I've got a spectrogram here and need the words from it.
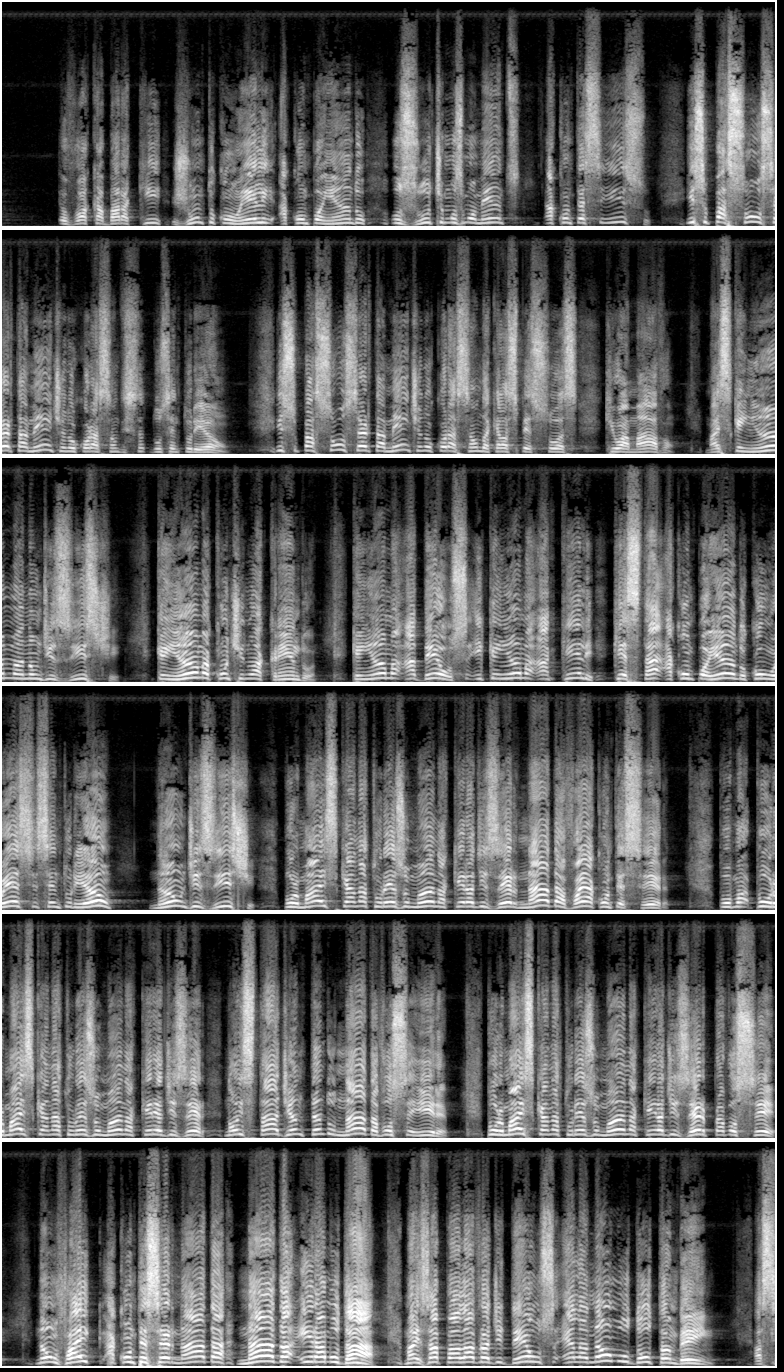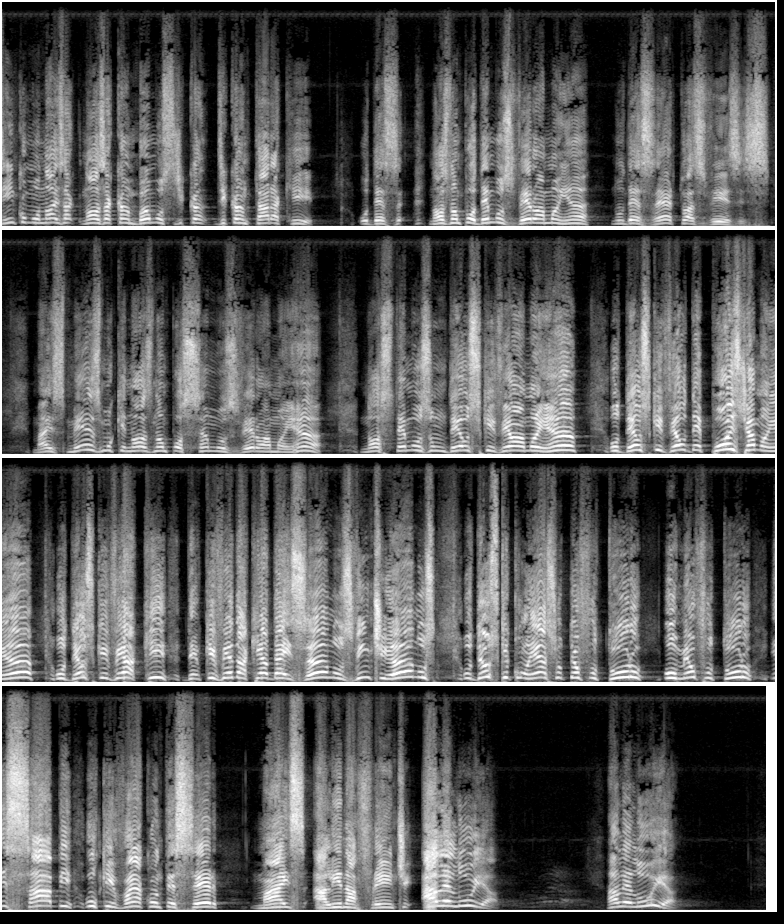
eu vou acabar aqui junto com ele, acompanhando os últimos momentos. Acontece isso. Isso passou certamente no coração do centurião. Isso passou certamente no coração daquelas pessoas que o amavam. Mas quem ama não desiste. Quem ama continua crendo. Quem ama a Deus e quem ama aquele que está acompanhando com esse centurião, não desiste. Por mais que a natureza humana queira dizer nada vai acontecer. Por, mais que a natureza humana queira dizer, não está adiantando nada você ir. Por mais que a natureza humana queira dizer para você, não vai acontecer nada, nada irá mudar. Mas a palavra de Deus, ela não mudou também. Assim como nós, nós acabamos de, de cantar aqui. nós não podemos ver o amanhã no deserto às vezes. Mas mesmo que nós não possamos ver o amanhã, nós temos um Deus que vê o amanhã, o Deus que vê o depois de amanhã, o Deus que vê aqui, que vê daqui a 10 anos, 20 anos, o Deus que conhece o teu futuro, o meu futuro e sabe o que vai acontecer mais ali na frente. Aleluia! Aleluia!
